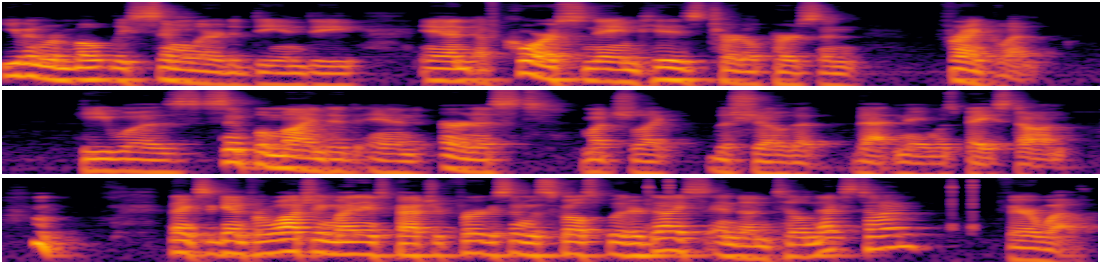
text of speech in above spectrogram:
even remotely similar to D&D, and of course named his turtle person Franklin. He was simple minded and earnest, much like the show that that name was based on. Thanks again for watching. My name's Patrick Ferguson with Skull Splitter Dice, and until next time, farewell.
